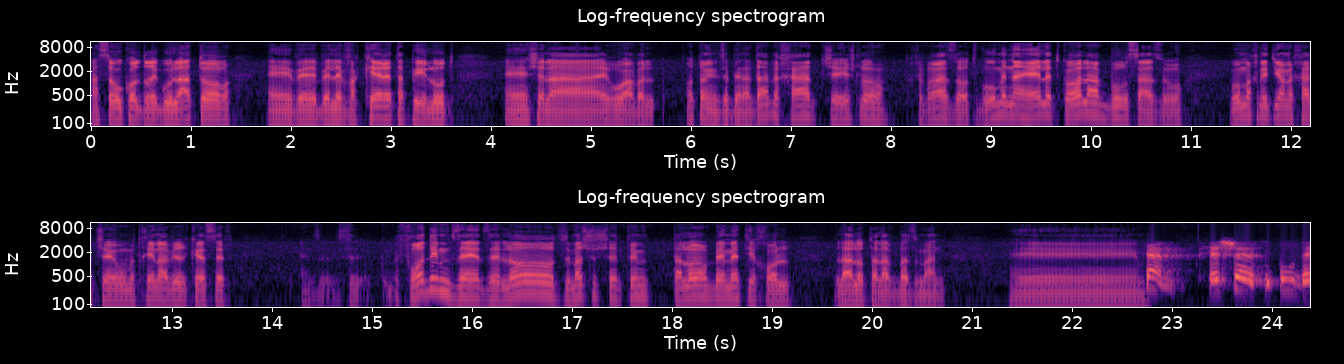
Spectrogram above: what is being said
ה-so called רגולטור אה, ולבקר את הפעילות של האירוע. אבל עוד פעם, אם זה בן אדם אחד שיש לו את החברה הזאת, והוא מנהל את כל הבורסה הזו, והוא מחליט יום אחד שהוא מתחיל להעביר כסף. זה, זה, פרודים זה, זה לא, זה משהו שלפעמים אתה לא באמת יכול לעלות עליו בזמן. כן, יש אה, סיפור די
